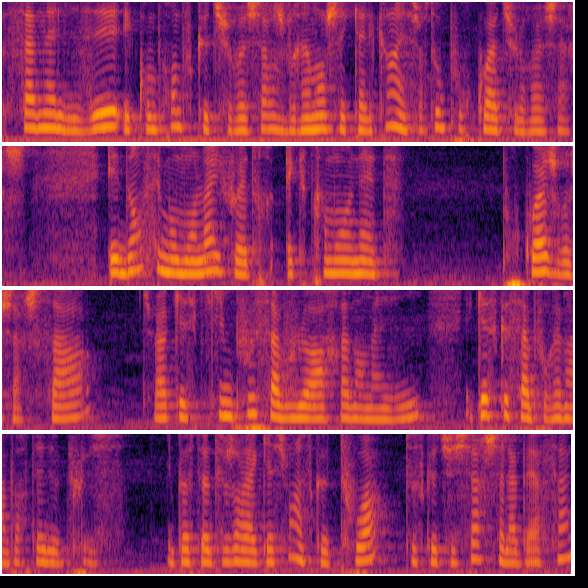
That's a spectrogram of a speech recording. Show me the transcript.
s'analyser et comprendre ce que tu recherches vraiment chez quelqu'un et surtout pourquoi tu le recherches. Et dans ces moments-là, il faut être extrêmement honnête. Pourquoi je recherche ça? Tu vois, qu'est-ce qui me pousse à vouloir ça dans ma vie? Et qu'est-ce que ça pourrait m'apporter de plus? Et pose-toi toujours la question, est-ce que toi, tout ce que tu cherches chez la personne,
